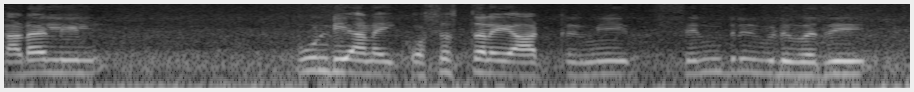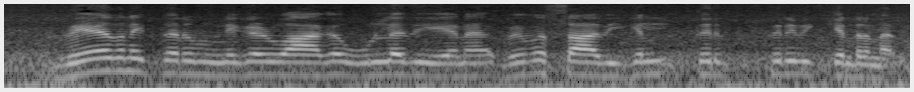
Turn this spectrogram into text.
கடலில் பூண்டி அணை கொசஸ்தலை ஆற்று நீர் சென்று விடுவது வேதனை தரும் நிகழ்வாக உள்ளது என விவசாயிகள் தெரி தெரிவிக்கின்றனர்.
